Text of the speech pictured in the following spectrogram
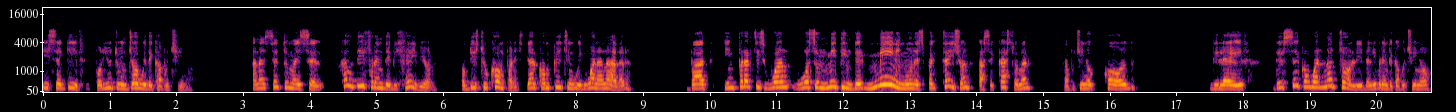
It's a gift for you to enjoy with the cappuccino. And I said to myself, how different the behavior of these two companies. They're competing with one another, but in practice, one wasn't meeting the minimum expectation as a customer, cappuccino cold, delayed. The second one, not only delivering the cappuccino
